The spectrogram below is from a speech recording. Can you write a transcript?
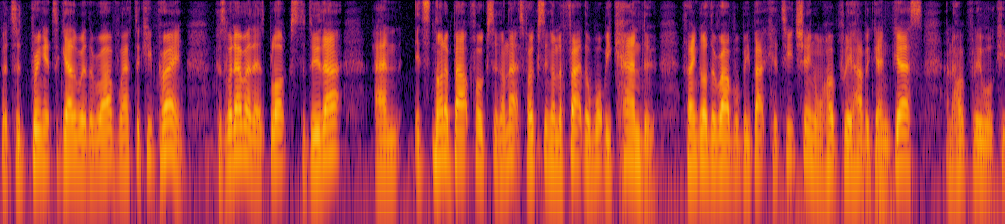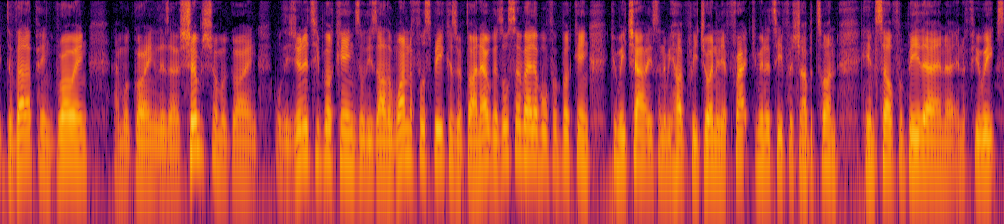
but to bring it together with the Rav, we have to keep praying because whatever, there's blocks to do that. And it's not about focusing on that. It's focusing on the fact that what we can do. Thank God the Rav will be back here teaching and we'll hopefully have again guests and hopefully we'll keep developing, growing, and we're growing. There's a Shumshum, we're growing all these Unity bookings, all these other wonderful speakers. With Diane Elgar is also available for booking. You can reach out. He's going to be hopefully joining the Frat community for Shabbaton. He himself will be there in a, in a few weeks.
